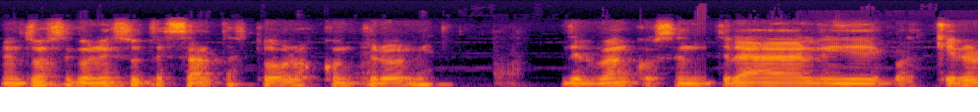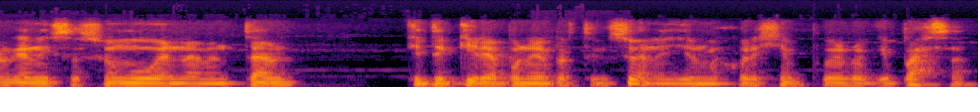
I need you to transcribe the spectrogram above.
Entonces con eso te saltas todos los controles del Banco Central y de cualquier organización gubernamental que te quiera poner restricciones. Y el mejor ejemplo de lo que pasa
